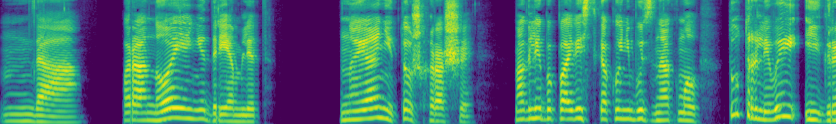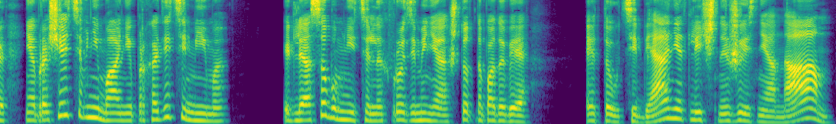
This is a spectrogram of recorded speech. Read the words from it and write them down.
да, паранойя не дремлет. Но и они тоже хороши. Могли бы повесить какой-нибудь знак, мол, тут ролевые игры, не обращайте внимания, проходите мимо. И для особо мнительных, вроде меня, что-то наподобие «Это у тебя нет личной жизни, а нам...»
